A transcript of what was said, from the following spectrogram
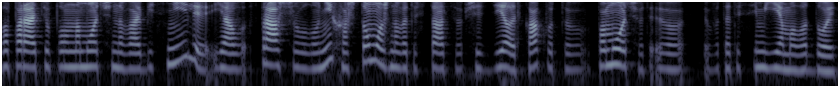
в аппарате уполномоченного объяснили, я спрашивала у них, а что можно в этой ситуации вообще сделать, как вот э, помочь вот, э, вот этой семье молодой.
